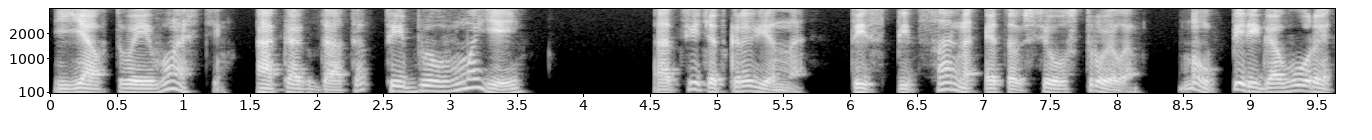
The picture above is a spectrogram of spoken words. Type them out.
Я в твоей власти, а когда-то ты был в моей. Ответь откровенно, ты специально это все устроила? Ну, переговоры,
